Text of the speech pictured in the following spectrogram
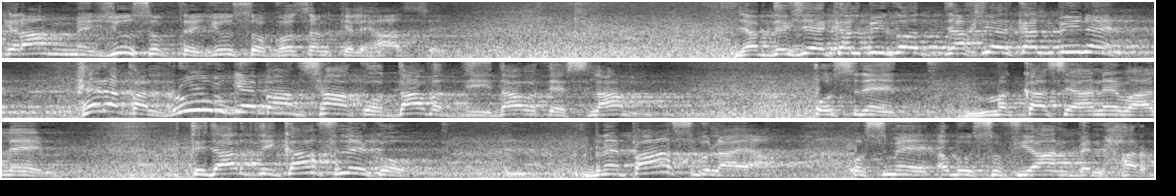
کرام میں یوسف تھے، یوسف حسن کے لحاظ سے۔ جب دہیہ قلبی کو دہیہ قلبی نے ہرقل، روم کے بادشاہ کو دعوت دی، دعوت اسلام۔ اس نے مکہ سے آنے والے تجارتی قافلے کو اپنے پاس بلایا۔ اس میں ابو سفیان بن حرب۔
